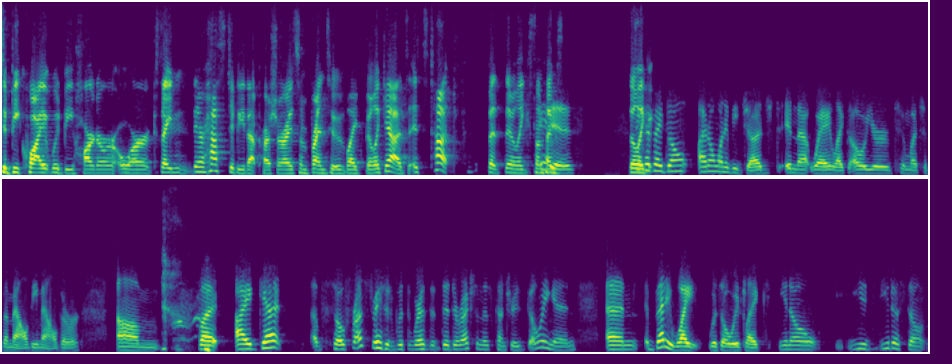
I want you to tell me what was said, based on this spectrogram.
To be quiet would be harder, or because I there has to be that pressure. I have some friends who like they're like, yeah, it's it's tough, but they're like sometimes it is they're because like, I don't I don't want to be judged in that way, like oh you're too much of a mouthy mouther. Um, but I get uh, so frustrated with where the, the direction this country is going in. And Betty White was always like, you know, you you just don't.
